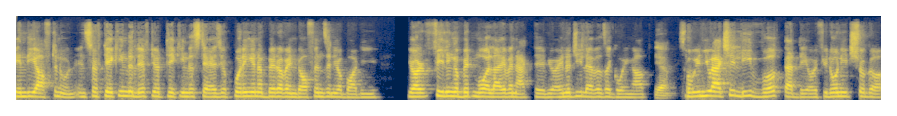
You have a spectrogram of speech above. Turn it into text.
in the afternoon instead of taking the lift you're taking the stairs you're putting in a bit of endorphins in your body you're feeling a bit more alive and active your energy levels are going up. Yeah, so when you actually leave work that day or if you don't eat sugar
